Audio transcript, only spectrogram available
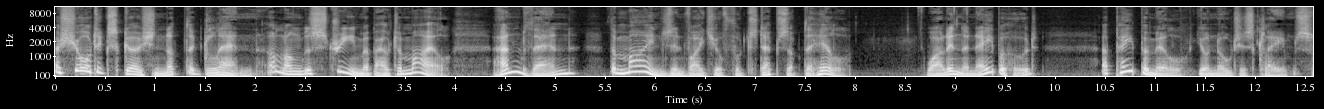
a short excursion up the glen, along the stream about a mile, and then the mines invite your footsteps up the hill, while in the neighbourhood a paper mill your notice claims.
